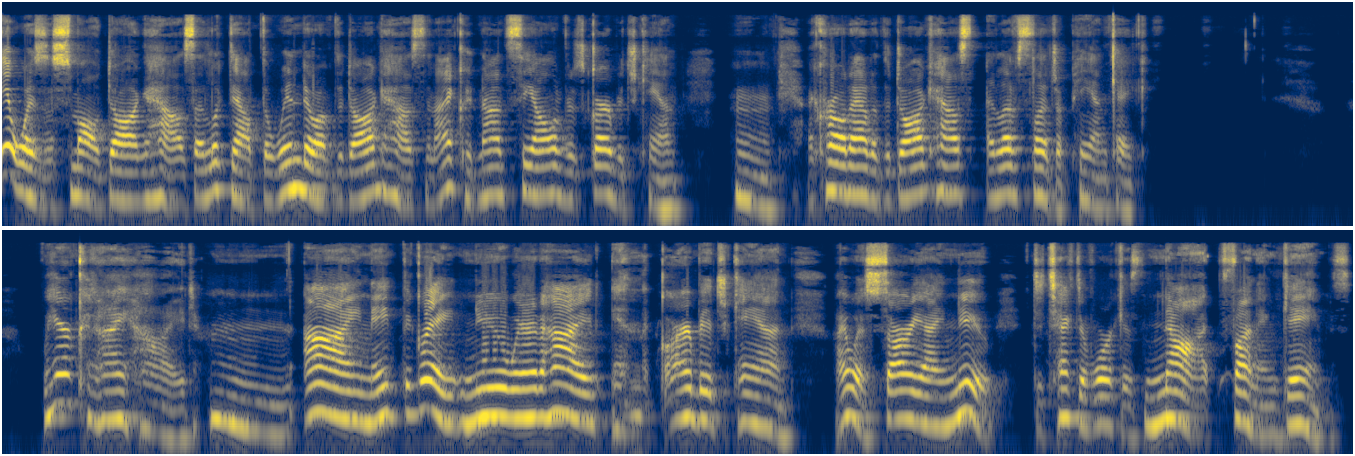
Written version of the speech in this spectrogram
It was a small dog house. I looked out the window of the dog house and I could not see Oliver's garbage can. Hmm. I crawled out of the doghouse. I left Sludge a pancake. Where could I hide? Hmm. I, Nate the Great, knew where to hide. In the garbage can. I was sorry I knew. Detective work is not fun and games.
